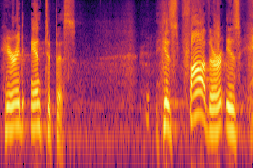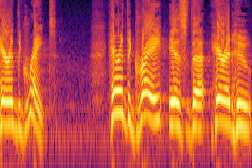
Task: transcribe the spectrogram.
Herod Antipas. His father is Herod the Great. Herod the Great is the Herod who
